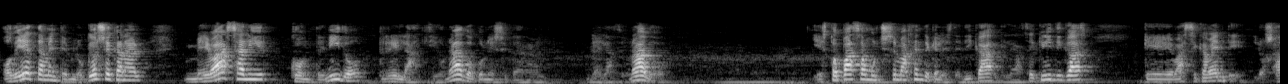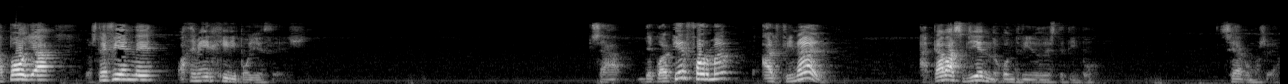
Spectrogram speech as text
o directamente bloqueo ese canal, me va a salir contenido relacionado con ese canal. Relacionado. Y esto pasa a muchísima gente que les dedica, que le hace críticas, que básicamente los apoya, los defiende o hace mil gilipolleces. O sea, de cualquier forma, al final, acabas viendo contenido de este tipo. Sea como sea.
